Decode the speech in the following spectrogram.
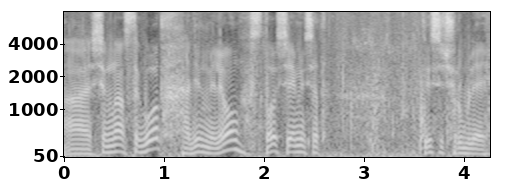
Э, 17 год, 1 миллион 170 тысяч рублей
